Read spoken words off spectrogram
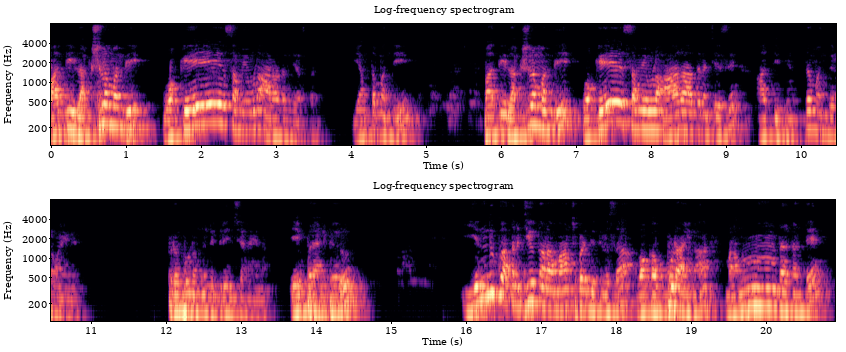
పది లక్షల మంది ఒకే సమయంలో ఆరాధన చేస్తారు. ఎంతమంది? పది లక్షల మంది ఒకే సమయంలో ఆరాధన చేసే అతి పెద్ద మందిరం ఆయన. ప్రభుడు అందు నిద్రించారు ఆయన. ఏం పేరు ఆయన పేరు? ఎందుకు అతని జీవితం అలా మార్చబడింది తెలుసా? ఒకప్పుడు ఆయన మనందరికంటే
